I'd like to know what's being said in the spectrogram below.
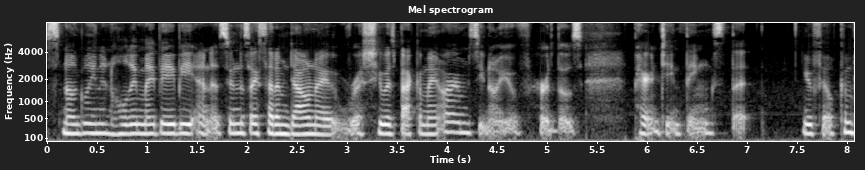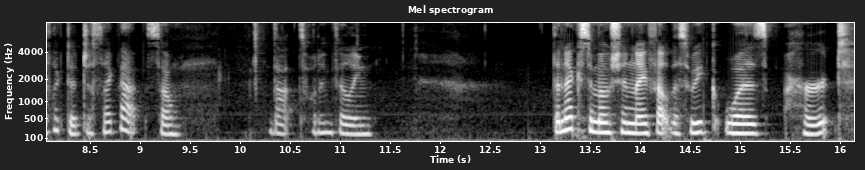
snuggling and holding my baby. And as soon as I set him down, I wish he was back in my arms. You know, you've heard those parenting things that you feel conflicted just like that. So that's what I'm feeling. The next emotion I felt this week was hurt.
